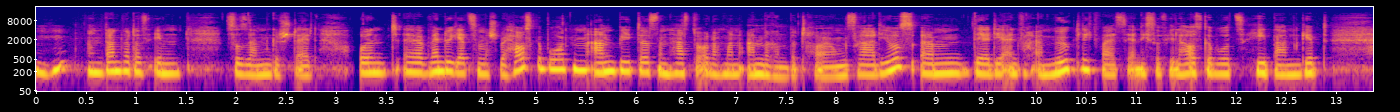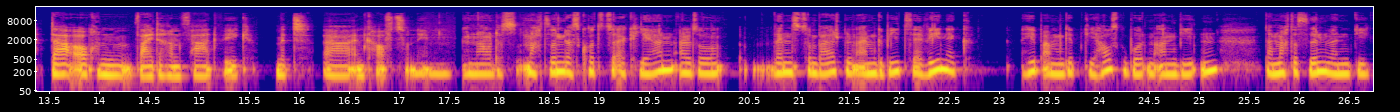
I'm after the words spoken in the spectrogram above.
Mhm. Und dann wird das eben zusammengestellt. Und äh, wenn du jetzt zum Beispiel Hausgeburten anbietest, dann hast du auch nochmal einen anderen Betreuungsradius, ähm, der dir einfach ermöglicht, weil es ja nicht so viele Hausgeburtshebammen gibt, da auch einen weiteren Fahrtweg mit äh, in Kauf zu nehmen. Genau, das macht Sinn, das kurz zu erklären. Also wenn es zum Beispiel in einem Gebiet sehr wenig Hebammen gibt, die Hausgeburten anbieten, dann macht es Sinn, wenn die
